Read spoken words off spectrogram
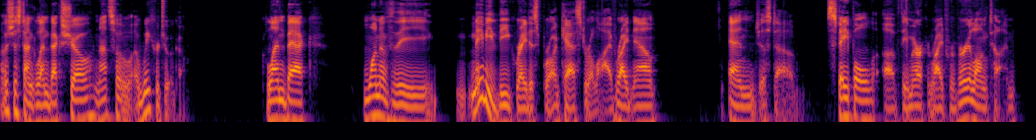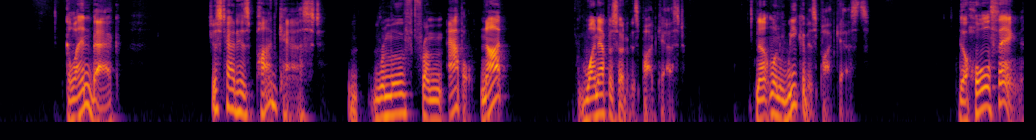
I was just on Glenn Beck's show not so a week or two ago. Glenn Beck, one of the maybe the greatest broadcaster alive right now, and just a staple of the American right for a very long time. Glenn Beck just had his podcast removed from Apple. Not one episode of his podcast, not one week of his podcasts. The whole thing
